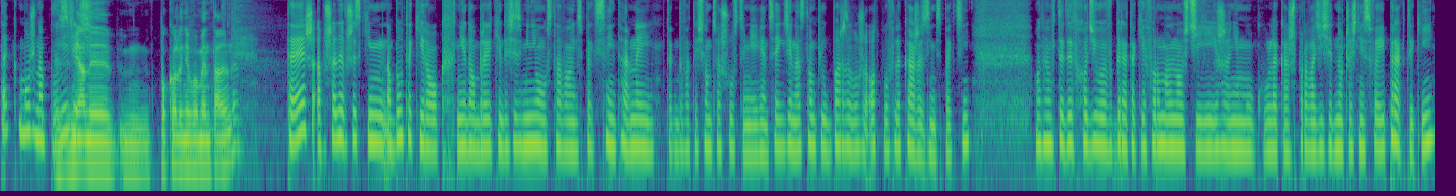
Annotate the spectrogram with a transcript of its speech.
Tak można powiedzieć. Zmiany mm, pokoleniowo-mentalne? Też, a przede wszystkim no, był taki rok niedobry, kiedy się zmieniła ustawa o inspekcji sanitarnej, tak 2006 mniej więcej, gdzie nastąpił bardzo duży odpływ lekarzy z inspekcji. Bo tam wtedy wchodziły w grę takie formalności, że nie mógł lekarz prowadzić jednocześnie swojej praktyki.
